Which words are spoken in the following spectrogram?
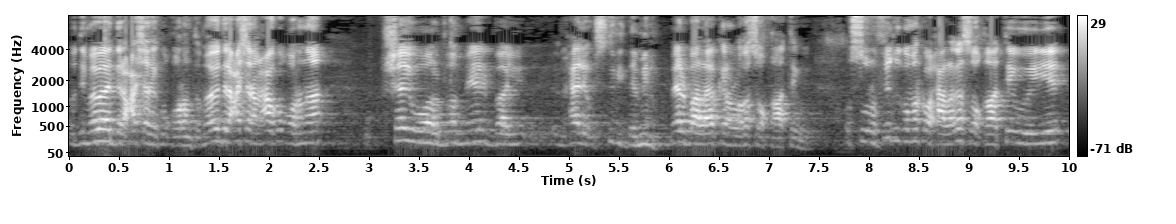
oo dee mabaadil casharay ku qoranta mabaadil cashara maxaa ku qornaa? Shay walba meel baa maxaa la usturida minhu meel baa laga keno laga soo qaatay wey usuulu fiqigu marka waxaa laga soo qaatay weeye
